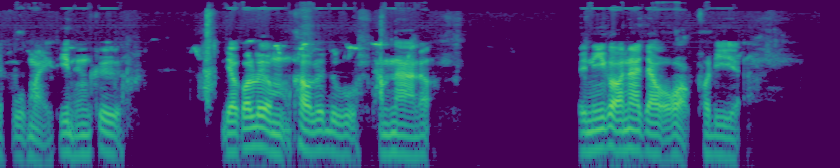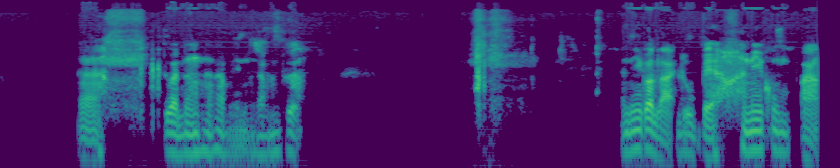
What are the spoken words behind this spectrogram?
จะปลูกใหม่ทีหนึ่งคือ เดี๋ยวก็เริ่มเข้าฤดูทำนาแล้วปีนี้ก็น่าจะออกพอดีอะอ่าตัวหนึ่งนะครับเห็นครับเพื่อนอันนี้ก็หลายรูปแบบ อันนี้คุ้มปัง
